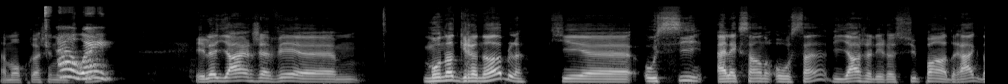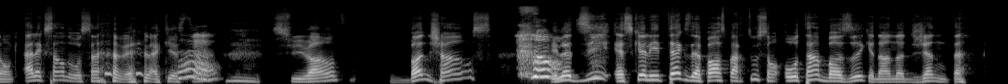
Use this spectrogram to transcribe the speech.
à mon prochain ah, invité. Ah ouais. Et là, hier, j'avais euh, mon autre Grenoble, qui est euh, aussi Alexandre Aussan. Puis hier, je l'ai reçu pas en drague. Donc, Alexandre Aussan avait la question ah. suivante. Bonne chance. Il a dit Est-ce que les textes de Passe-Partout sont autant buzzés que dans notre jeune temps?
